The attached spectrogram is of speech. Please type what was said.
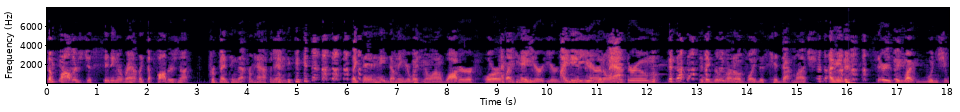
The father's just sitting around, like the father's not preventing that from happening. like saying, "Hey, dummy, you're wasting a lot of water," or like, "Hey, you're you're I need to use the bathroom. Do they really want to avoid this kid that much? I mean, seriously, why wouldn't you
